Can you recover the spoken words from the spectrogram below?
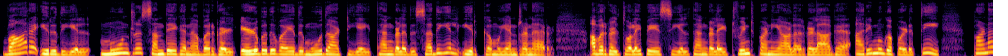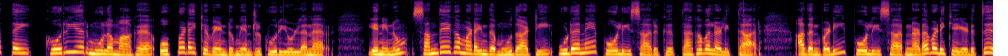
வார இறுதியில் மூன்று சந்தேக நபர்கள் எழுபது வயது மூதாட்டியை தங்களது சதியில் ஈர்க்க முயன்றனர். அவர்கள் தொலைபேசியில் தங்களை ட்விண்ட் பணியாளர்களாக அறிமுகப்படுத்தி பணத்தை கொரியர் மூலமாக ஒப்படைக்க வேண்டும் என்று கூறியுள்ளனர். எனினும் சந்தேகமடைந்த மூதாட்டி உடனே போலீசாருக்கு தகவல் அளித்தார். அதன்படி போலீசார் நடவடிக்கை எடுத்து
